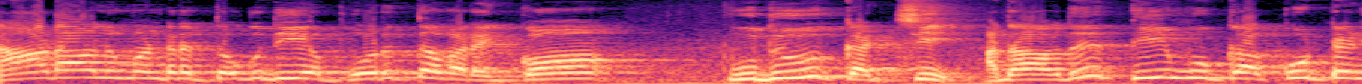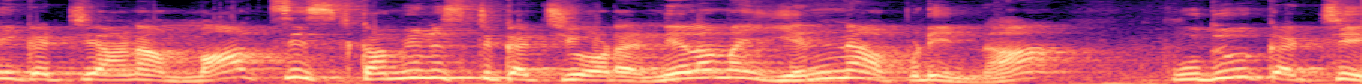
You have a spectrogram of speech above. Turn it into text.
நாடாளுமன்ற தொகுதியை பொறுத்த வரைக்கும் புது கட்சி அதாவது திமுக கூட்டணி கட்சியான மார்க்சிஸ்ட் கம்யூனிஸ்ட் கட்சியோட நிலைமை என்ன அப்படின்னா புது கட்சி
